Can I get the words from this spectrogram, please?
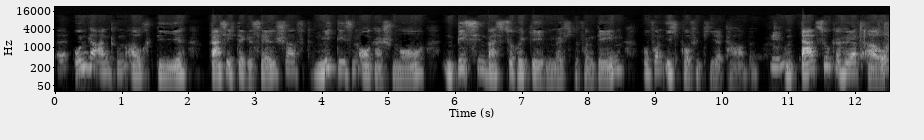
äh, unter anderem auch die, dass ich der Gesellschaft mit diesem Engagement ein bisschen was zurückgeben möchte von dem, wovon ich profitiert habe. Mhm. Und dazu gehört auch,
